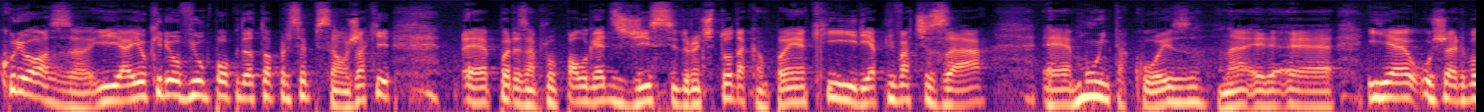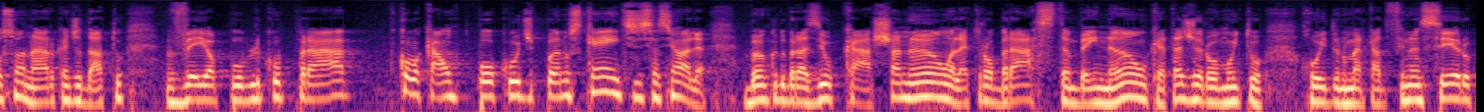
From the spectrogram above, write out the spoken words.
curiosa. E aí eu queria ouvir um pouco da tua percepção. Já que, é, por exemplo, o Paulo Guedes disse durante toda a campanha que iria privatizar é, muita coisa, né? Ele, é, e é, o Jair Bolsonaro, candidato, veio ao público para colocar um pouco de panos quentes, disse assim, olha, Banco do Brasil, Caixa não, Eletrobras também não, que até gerou muito ruído no mercado financeiro.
